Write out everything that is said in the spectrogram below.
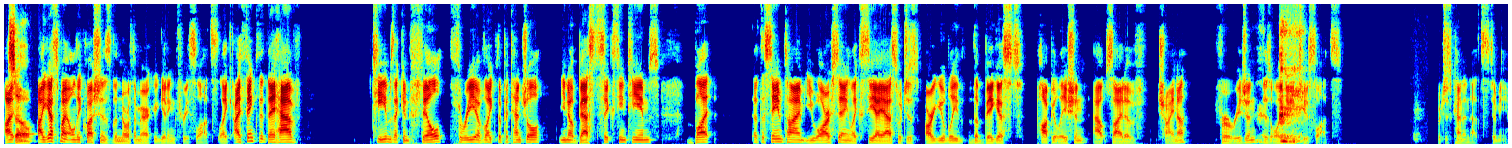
I- so I guess my only question is the North America getting three slots. Like I think that they have teams that can fill three of like the potential, you know, best 16 teams, but at the same time you are saying like CIS, which is arguably the biggest population outside of China for a region is only getting two slots. Which is kind of nuts to me.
